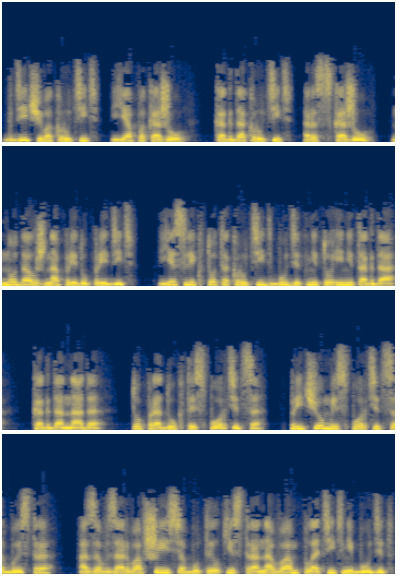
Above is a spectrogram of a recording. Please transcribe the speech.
где чего крутить, я покажу, когда крутить, расскажу, но должна предупредить, если кто-то крутить будет не то и не тогда, когда надо, то продукт испортится, причем испортится быстро, а за взорвавшиеся бутылки страна вам платить не будет.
